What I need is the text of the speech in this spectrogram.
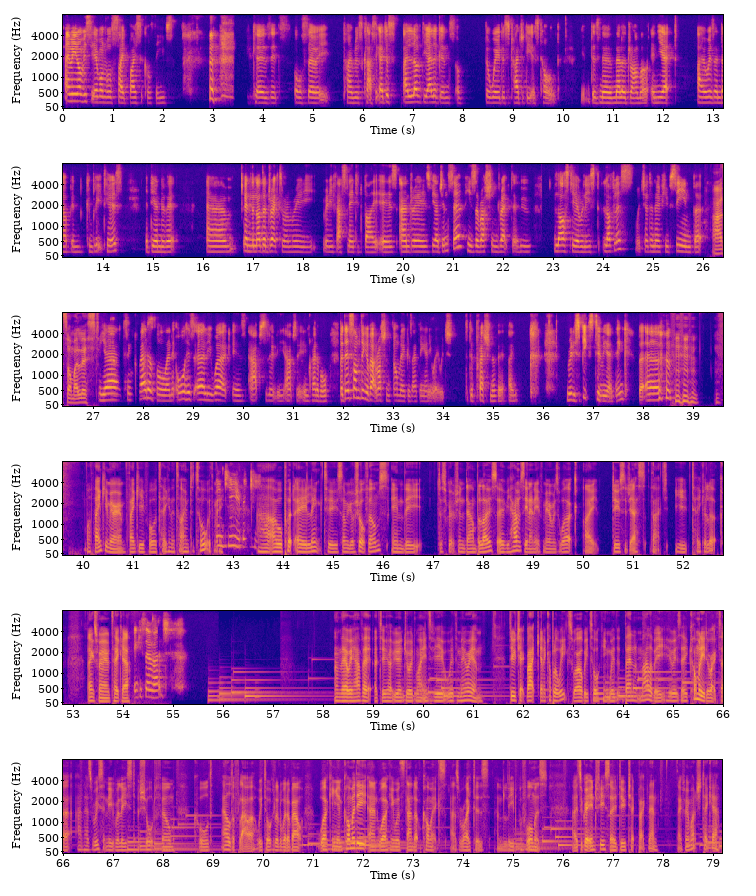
I mean, obviously, everyone will cite Bicycle Thieves because it's also a timeless classic. I just, I love the elegance of the way this tragedy is told. There's no melodrama, and yet I always end up in complete tears at the end of it. Um, and another director I'm really, really fascinated by is Andrei Zvyagintsev. He's a Russian director who last year released Loveless, which I don't know if you've seen, but ah, it's on my list. Yeah, it's incredible, and all his early work is absolutely, absolutely incredible. But there's something about Russian filmmakers, I think, anyway, which the depression of it, I really speaks to me. I think, but. Uh... well, thank you, Miriam. Thank you for taking the time to talk with me. Thank you. Thank you. Uh, I will put a link to some of your short films in the description down below. So if you haven't seen any of Miriam's work, I do suggest that you take a look. Thanks, Miriam. Take care. Thank you so much. And there we have it. I do hope you enjoyed my interview with Miriam. Do check back in a couple of weeks where I'll be talking with Ben Mallaby, who is a comedy director and has recently released a short film called Elderflower. We talk a little bit about working in comedy and working with stand up comics as writers and lead performers. Uh, it's a great interview, so do check back then. Thanks very much. Take care.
